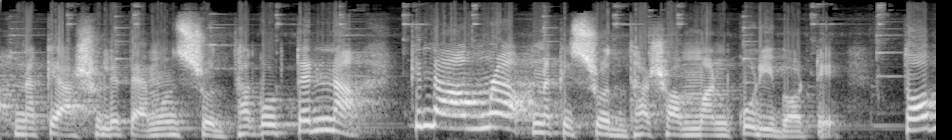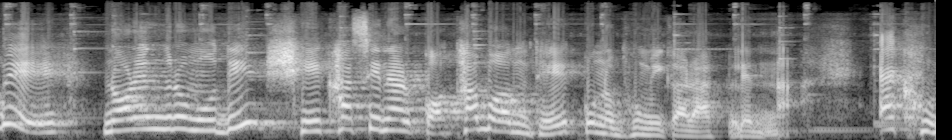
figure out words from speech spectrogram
আপনাকে আসলে তেমন শ্রদ্ধা করতেন না, কিন্তু আমরা আপনাকে শ্রদ্ধা সম্মান করি বটে। তবে নরেন্দ্র মোদী শেখ হাসিনার কথা বন্ধে কোনো ভূমিকা রাখলেন না। এখন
